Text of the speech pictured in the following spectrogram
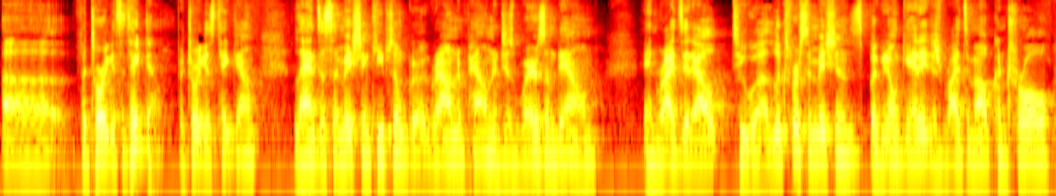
uh, Vettori gets a takedown. Vettori gets takedown, lands a submission, keeps him ground and pound, and just wears him down and rides it out to uh, looks for submissions, but if you don't get it, just rides him out, control,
